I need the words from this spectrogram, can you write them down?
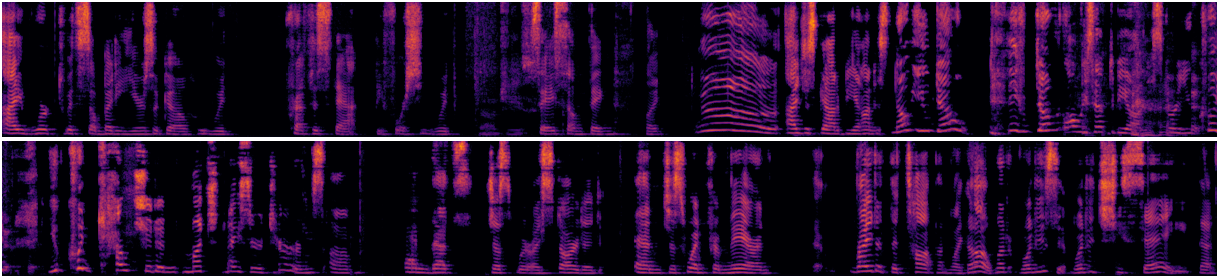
I worked with somebody years ago who would preface that before she would Oh, say something like, I just got to be honest. No, you don't. you don't always have to be honest, or you could you could couch it in much nicer terms. Um, and that's just where I started, and just went from there. And right at the top, I'm like, oh, what what is it? What did she say that,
